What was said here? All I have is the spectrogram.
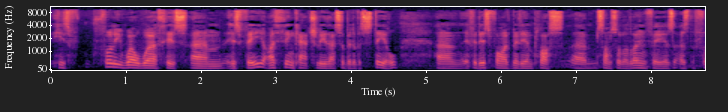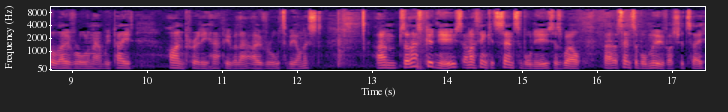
He's fully well worth his um, his fee. I think actually that's a bit of a steal. Um, if it is five million plus um, some sort of loan fee as, as the full overall amount we paid, I'm pretty happy with that overall, to be honest. Um, so that's good news, and I think it's sensible news as well, uh, a sensible move, I should say.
